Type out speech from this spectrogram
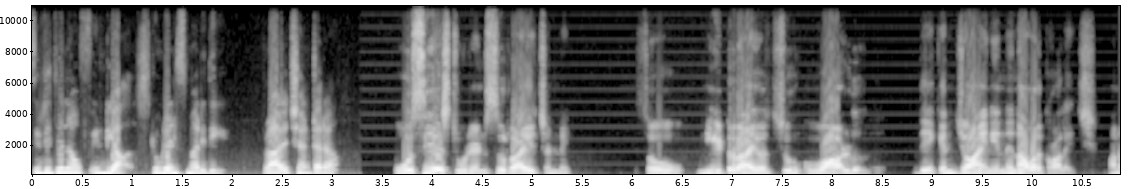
citizen of India students మరిది రాయొచ్చు అంటారా? ఓసీఏ స్టూడెంట్స్ రాయొచ్చండి. సో నీట్ రాయొచ్చు. వాళ్ళు they can join in in our college మన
